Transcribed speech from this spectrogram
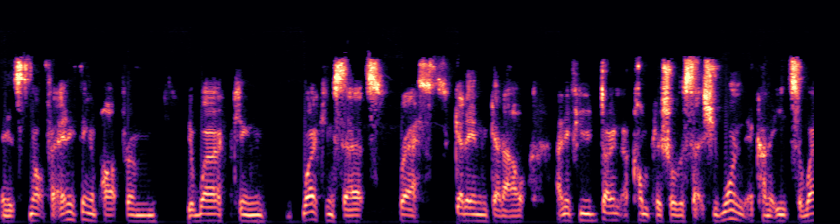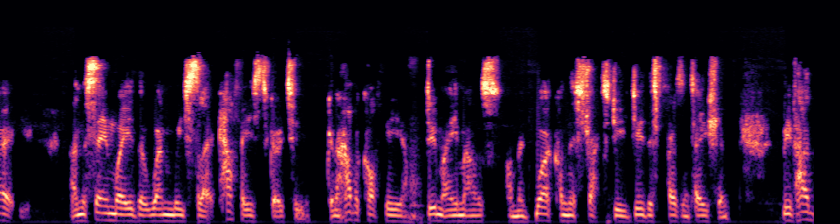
It's not for anything apart from your working working sets, rest, get in, get out, and if you don't accomplish all the sets you want, it kind of eats away at you. And the same way that when we select cafes to go to, I'm going to have a coffee, do my emails, I'm going to work on this strategy, do this presentation. We've had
